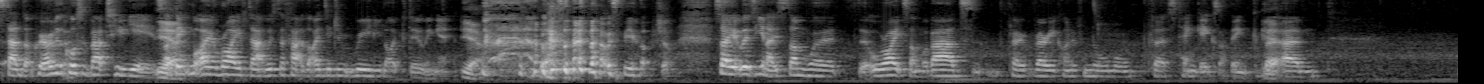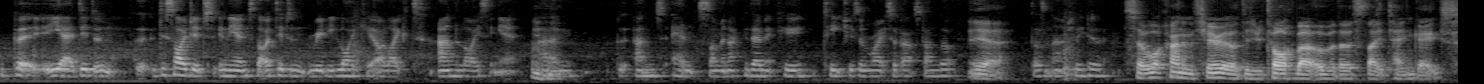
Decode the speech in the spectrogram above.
stand up career over the course of about two years. Yeah. I think what I arrived at was the fact that I didn't really like doing it. Yeah. that was the upshot. So it was, you know, some were all right, some were bad, very, very kind of normal first 10 gigs, I think. But, yeah. um, but yeah, didn't decided in the end that I didn't really like it. I liked analysing it, mm-hmm. um, and hence I'm an academic who teaches and writes about stand up. Yeah, doesn't actually do it. So, what kind of material did you talk about over those like ten gigs?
